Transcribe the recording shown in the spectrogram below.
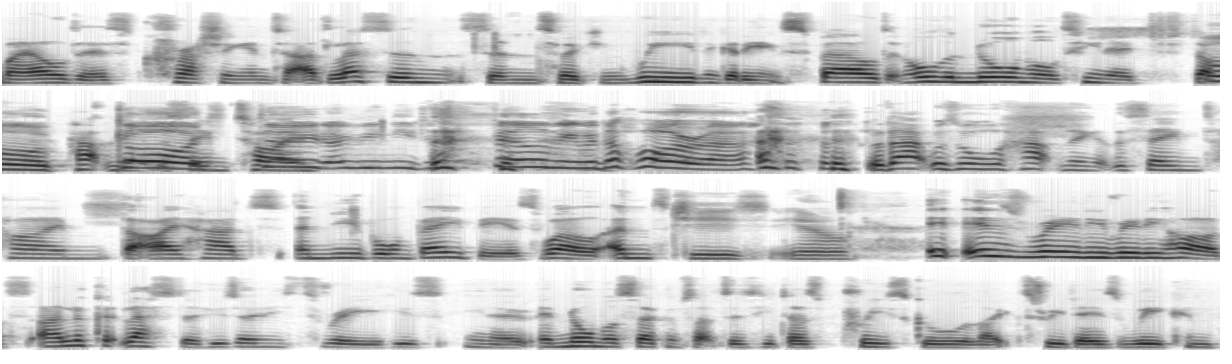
my eldest, crashing into adolescence and smoking weed and getting expelled and all the normal teenage stuff oh, happening God, at the same time. Don't. I mean, you just fill me with the horror. but that was all happening at the same time that I had a newborn baby as well. And jeez, yeah. It is really, really hard. I look at Lester, who's only three. He's, you know, in normal circumstances, he does preschool like three days a week. And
